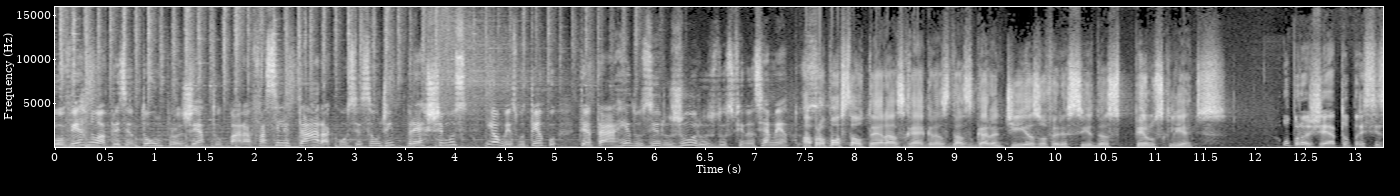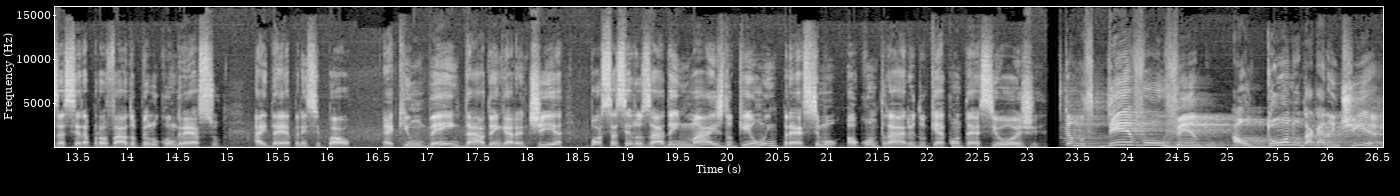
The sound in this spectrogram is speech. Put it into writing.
Governo apresentou um projeto para facilitar a concessão de empréstimos e, ao mesmo tempo, tentar reduzir os juros dos financiamentos. A proposta altera as regras das garantias oferecidas pelos clientes. O projeto precisa ser aprovado pelo Congresso. A ideia principal é que um bem dado em garantia possa ser usado em mais do que um empréstimo, ao contrário do que acontece hoje. Estamos devolvendo ao dono da garantia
